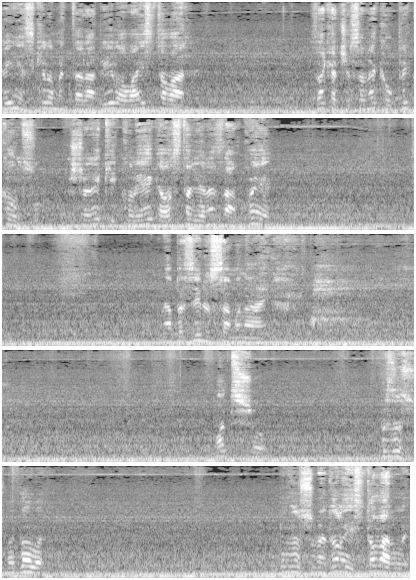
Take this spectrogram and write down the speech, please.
13 km bilo ovaj istovar. Zakačio sam neka u prikolcu što je neki kolega ostavio, ne znam ko je. Na brzinu sam onaj otišao. Brzo su me dole brzo su me dole istovarili.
